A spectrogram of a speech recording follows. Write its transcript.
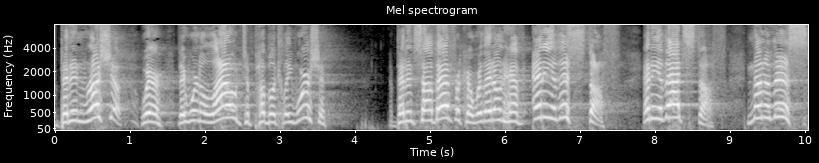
I've been in Russia where they weren't allowed to publicly worship. I've been in South Africa where they don't have any of this stuff, any of that stuff, none of this.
